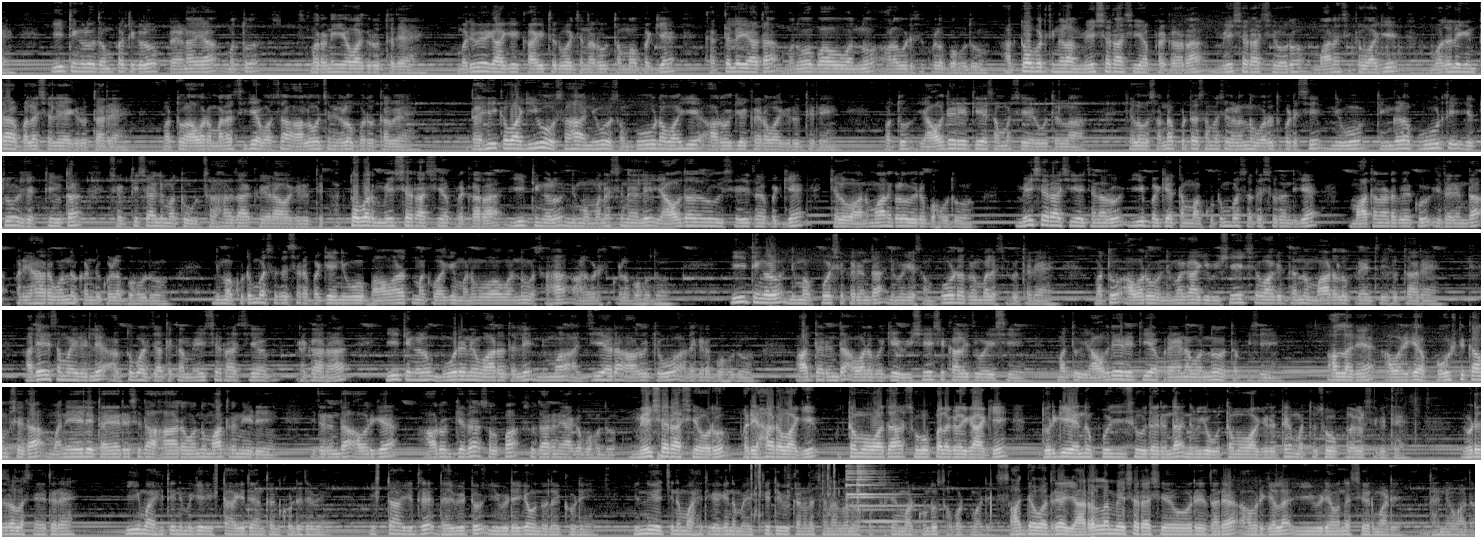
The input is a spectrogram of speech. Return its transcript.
ಈ ತಿಂಗಳು ದಂಪತಿಗಳು ಪ್ರಣಯ ಮತ್ತು ಸ್ಮರಣೀಯವಾಗಿರುತ್ತದೆ. ಮದುವೆಗಾಗಿ ಕಾಯುತ್ತಿರುವ ಜನರು ತಮ್ಮ ಬಗ್ಗೆ ಕತ್ತಲೆಯಾದ ಮನೋಭಾವವನ್ನು ಅಳವಡಿಸಿಕೊಳ್ಳಬಹುದು. ಅಕ್ಟೋಬರ್ ತಿಂಗಳ ಮೇಷರಾಶಿಯ ಪ್ರಕಾರ ಮೇಷರಾಶಿಯವರು ಮಾನಸಿಕವಾಗಿ ಮೊದಲಿಗಿಂತ ಬಲಶಾಲಿಯಾಗಿರುತ್ತಾರೆ ಮತ್ತು ಅವರ ಮನಸ್ಸಿಗೆ ಹೊಸ ಆಲೋಚನೆಗಳು ಬರುತ್ತವೆ. ದೈಹಿಕವಾಗಿಯೂ ಸಹ ನೀವು ಸಂಪೂರ್ಣವಾಗಿ ಆರೋಗ್ಯಕರವಾಗಿರುತ್ತೀರಿ ಮತ್ತು ಯಾವುದೇ ರೀತಿಯ ಸಮಸ್ಯೆ ಇರುವುದಿಲ್ಲ. ಕೆಲವು ಸಣ್ಣ ಪುಟ್ಟ ಸಮಸ್ಯೆಗಳನ್ನು ಹೊರತುಪಡಿಸಿ ನೀವು ತಿಂಗಳ ಪೂರ್ತಿ ಹೆಚ್ಚು ಶಕ್ತಿಯುತ, ಶಕ್ತಿಶಾಲಿ ಮತ್ತು ಉತ್ಸಾಹದಾಯಕರವಾಗಿರುತ್ತೆ ಅಕ್ಟೋಬರ್ ಮೇಷ ರಾಶಿಯ ಪ್ರಕಾರ ಈ ತಿಂಗಳು ನಿಮ್ಮ ಮನಸ್ಸಿನಲ್ಲಿ ಯಾವುದಾದರೂ ವಿಷಯದ ಬಗ್ಗೆ ಕೆಲವು ಅನುಮಾನಗಳು ಇರಬಹುದು. ಮೇಷರಾಶಿಯ ಜನರು ಈ ಬಗ್ಗೆ ತಮ್ಮ ಕುಟುಂಬ ಸದಸ್ಯರೊಂದಿಗೆ ಮಾತನಾಡಬೇಕು. ಇದರಿಂದ ಪರಿಹಾರವನ್ನು ಕಂಡುಕೊಳ್ಳಬಹುದು. ನಿಮ್ಮ ಕುಟುಂಬ ಸದಸ್ಯರ ಬಗ್ಗೆ ನೀವು ಭಾವನಾತ್ಮಕವಾಗಿ ಮನೋಭಾವವನ್ನು ಸಹ ಅಳವಡಿಸಿಕೊಳ್ಳಬಹುದು. ಈ ತಿಂಗಳು ನಿಮ್ಮ ಪೋಷಕರಿಂದ ನಿಮಗೆ ಸಂಪೂರ್ಣ ಬೆಂಬಲ ಸಿಗುತ್ತದೆ. ಮತ್ತು ಅವರು ನಿಮಗಾಗಿ ವಿಶೇಷವಾಗಿದ್ದನ್ನು ಮಾಡಲು ಪ್ರಯತ್ನಿಸುತ್ತಾರೆ. ಅದೇ ಸಮಯದಲ್ಲಿ ಅಕ್ಟೋಬರ್ ಜಾತಕ ಮೇಷರಾಶಿಯ ಪ್ರಕಾರ ಈ ತಿಂಗಳು ಮೂರನೇ ವಾರದಲ್ಲಿ ನಿಮ್ಮ ಅಜ್ಜಿಯರ ಆರೋಗ್ಯವು ಹದಗೆಡಬಹುದು. ಆದ್ದರಿಂದ ಅವರ ಬಗ್ಗೆ ವಿಶೇಷ ಕಾಳಜಿ ವಹಿಸಿ ಮತ್ತು ಯಾವುದೇ ರೀತಿಯ ಪ್ರಯಾಣವನ್ನು ತಪ್ಪಿಸಿ. ಅಲ್ಲದೆ ಅವರಿಗೆ ಪೌಷ್ಟಿಕಾಂಶದ ಮನೆಯಲ್ಲಿ ತಯಾರಿಸಿದ ಆಹಾರವನ್ನು ಮಾತ್ರ ನೀಡಿ. ಇದರಿಂದ ಅವರಿಗೆ ಆರೋಗ್ಯದ ಸ್ವಲ್ಪ ಸುಧಾರಣೆಯಾಗಬಹುದು. ಮೇಷರಾಶಿಯವರು ಪರಿಹಾರವಾಗಿ ಉತ್ತಮವಾದ ಶುಭ ಫಲಗಳಿಗಾಗಿ ದುರ್ಗೆಯನ್ನು ಪೂಜಿಸುವುದರಿಂದ ನಿಮಗೆ ಉತ್ತಮವಾಗಿರುತ್ತೆ ಮತ್ತು ಶುಭ ಫಲಗಳು ಸಿಗುತ್ತೆ. ನೋಡಿದ್ರಲ್ಲ ಸ್ನೇಹಿತರೆ, ಈ ಮಾಹಿತಿ ನಿಮಗೆ ಇಷ್ಟ ಆಗಿದೆ ಅಂತ ಅಂದ್ಕೊಂಡಿದ್ದೇವೆ ಇಷ್ಟ ಆಗಿದ್ದರೆ ದಯವಿಟ್ಟು ಈ ವಿಡಿಯೋಗೆ ಒಂದು ಲೈಕ್ ಕೊಡಿ. ಇನ್ನೂ ಹೆಚ್ಚಿನ ಮಾಹಿತಿಗಾಗಿ ನಮ್ಮ H K T V Kannada ಚಾನಲನ್ನು ಸಬ್ಸ್ಕ್ರೈಬ್ ಮಾಡಿಕೊಂಡು ಸಪೋರ್ಟ್ ಮಾಡಿ. ಸಾಧ್ಯವಾದರೆ ಯಾರೆಲ್ಲ ಮೇಷರಾಶಿಯವರಿದ್ದಾರೆ, ಅವರಿಗೆಲ್ಲ ಈ ವಿಡಿಯೋವನ್ನು ಶೇರ್ ಮಾಡಿ. ಧನ್ಯವಾದ.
